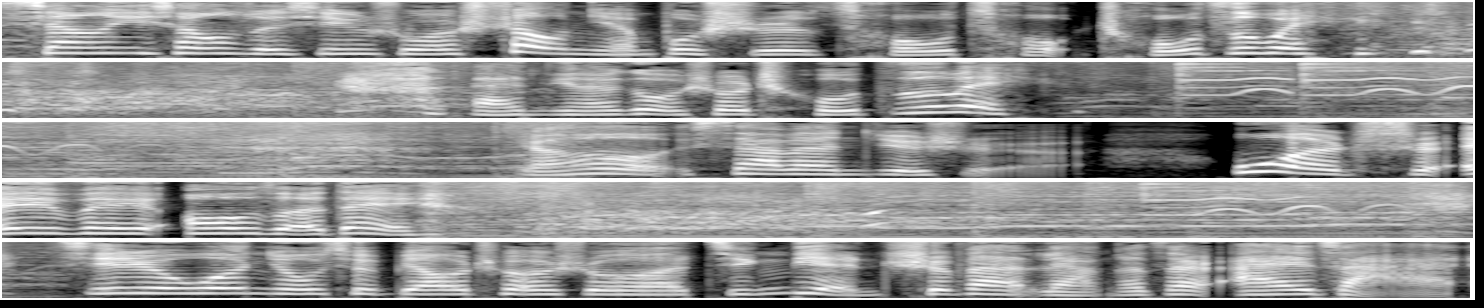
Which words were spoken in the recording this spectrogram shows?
相依相随心说：少年不识愁愁愁滋味。来，你来给我说愁滋味。然后下半句是 Watch AV all the day。骑着蜗牛去飙车，说景点吃饭两个字儿挨宰，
